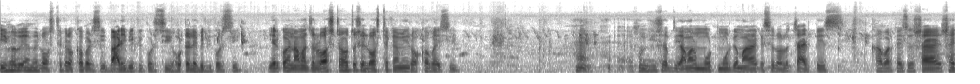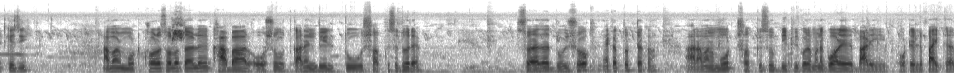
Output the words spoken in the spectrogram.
এইভাবে আমি লস থেকে রক্ষা পাচ্ছি বাড়ি বিক্রি করছি, হোটেলে বিক্রি করছি। এর কারণে আমার যে লসটা হতো, সেই লস থেকে আমি রক্ষা পাইছি। হ্যাঁ এখন হিসাব দিয়ে আমার মোট মুরগি মারা গেছিল হলো চার পিস খাবার খাইছে ষাট কেজি। আমার মোট খরচ হলো তাহলে খাবার, ওষুধ কারেন্ট বিল টু সব কিছু ধরে ছয় হাজার দুইশো একাত্তর টাকা। আর আমার মোট সব কিছু বিক্রি করে মানে গড়ে, বাড়ি, হোটেল, পাইকার,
